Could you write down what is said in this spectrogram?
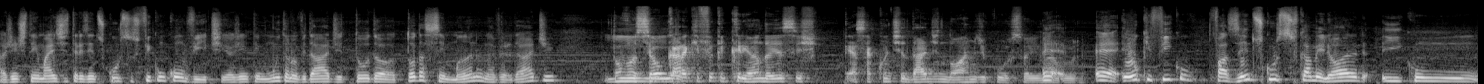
a gente tem mais de 300 cursos. Fica um convite. A gente tem muita novidade toda, toda semana, na verdade. Então E- você é o cara que fica criando aí esses, essa quantidade enorme de curso aí na Lura. É, eu que fico fazendo os cursos ficar melhor e com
